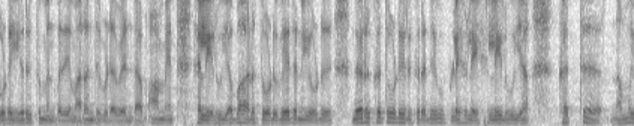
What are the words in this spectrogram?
கூட இருக்கும் என்பதை மறந்து விட வேண்டாம். ஆமேன். ஹல்லேலூயா. பாரத்தோடு வேதனையோடு நெருக்கத்தோடு இருக்கிற தெய்வ பிள்ளைகளே உயா கத்தர் நம்மை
